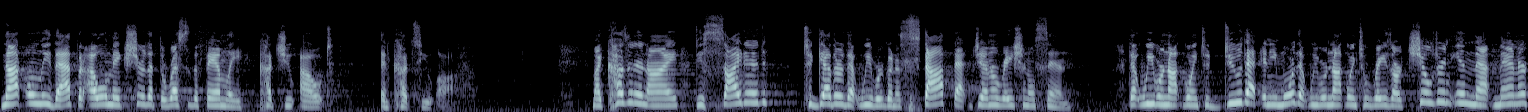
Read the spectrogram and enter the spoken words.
Not only that, but I will make sure that the rest of the family cuts you out and cuts you off my cousin and I decided together that we were going to stop that generational sin. That we were not going to do that anymore, that we were not going to raise our children in that manner,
